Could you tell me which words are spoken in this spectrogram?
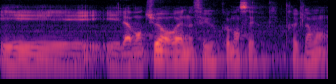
et, l'aventure ouais, ne fait que commencer, très clairement.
